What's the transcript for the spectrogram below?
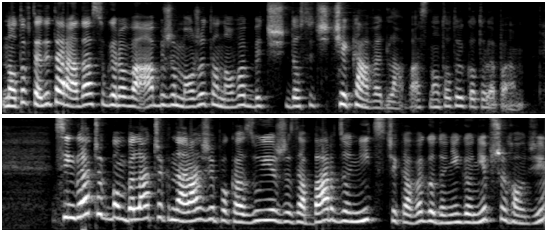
No to wtedy ta rada sugerowałaby, że może to nowe być dosyć ciekawe dla Was. No to tylko tyle powiem. Singlaczek Bąbelaczek na razie pokazuje, że za bardzo nic ciekawego do niego nie przychodzi.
